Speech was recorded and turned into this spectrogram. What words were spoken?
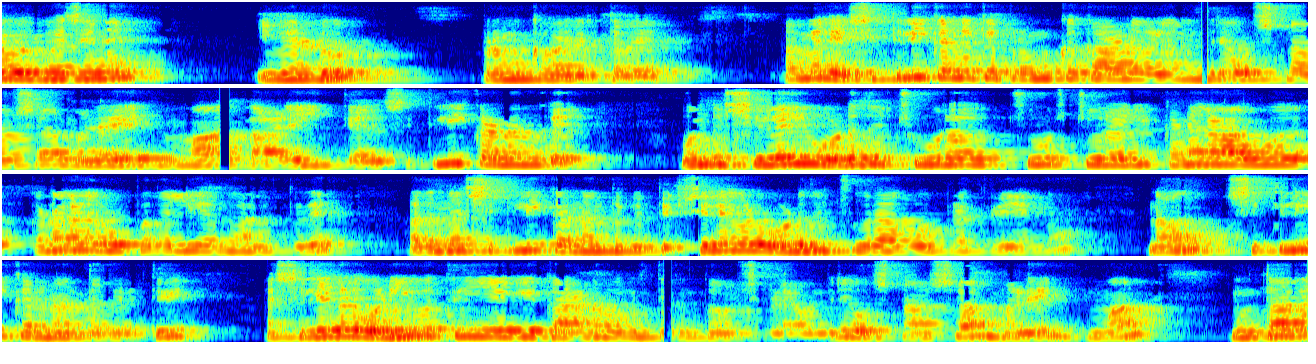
ವಿಭಜನೆ, ಇವೆರಡು ಪ್ರಮುಖವಾಗಿರ್ತವೆ. ಆಮೇಲೆ ಶಿಥಿಲೀಕರಣಕ್ಕೆ ಪ್ರಮುಖ ಕಾರಣಗಳೇನೆಂದ್ರೆ ಉಷ್ಣಾಂಶ, ಮಳೆ, ಹಿಮ, ಗಾಳಿ ಇತ್ಯಾದಿ. ಶಿಥಿಲೀಕರಣ ಅಂದ್ರೆ ಒಂದು ಶಿಲೆಯು ಒಡೆದು ಚೂರ, ಚೂರ್ ಚೂರಾಗಿ ಕಣಗಳಾಗುವ, ಕಣಗಳ ರೂಪದಲ್ಲಿ ಅದು ಆಗುತ್ತದೆ ಅದನ್ನ ಶಿಥಿಲೀಕರಣ ಅಂತ ಕರಿತೀವಿ. ಶಿಲೆಗಳು ಒಡೆದು ಚೂರಾಗುವ ಪ್ರಕ್ರಿಯೆಯನ್ನ ನಾವು ಶಿಥಿಲೀಕರಣ ಅಂತ ಕರಿತೀವಿ. ಆ ಶಿಲೆಗಳು ಒಡೆಯುವ ಕ್ರಿಯೆಗೆ ಕಾರಣವಾಗಿರ್ತಕ್ಕಂಥ ಅಂಶಗಳು ಯಾವಂದ್ರೆ ಉಷ್ಣಾಂಶ, ಮಳೆ, ಹಿಮ ಮುಂತಾದ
